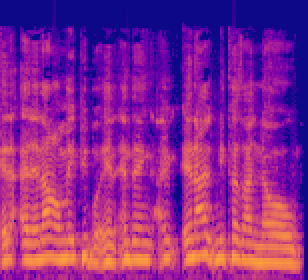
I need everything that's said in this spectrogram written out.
and and, and I don't make people and, and then I, and I because I know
